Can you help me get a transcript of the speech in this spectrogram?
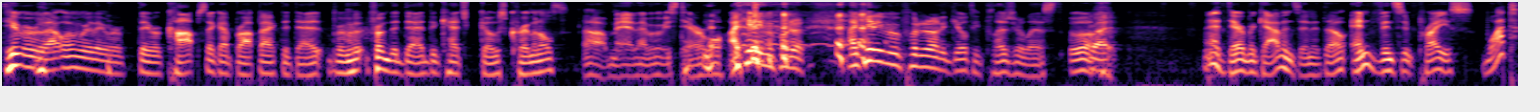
Do you remember that one where they were they were cops that got brought back the dead from, from the dead to catch ghost criminals? Oh man, that movie's terrible. I can't even put it. I can't even put it on a guilty pleasure list. Ugh. Right. Yeah, Darren McGavin's in it though, and Vincent Price. What?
